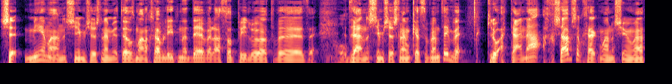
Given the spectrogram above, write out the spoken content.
שמי הם האנשים שיש להם יותר זמן עכשיו להתנדב ולעשות פעילויות וזה, זה האנשים שיש להם כסף ואמצעים, וכאילו, הטענה עכשיו של חלק מהאנשים אומרת,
